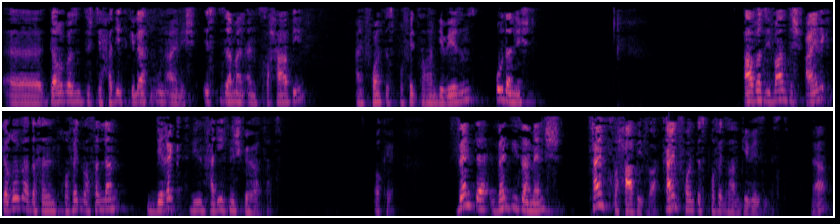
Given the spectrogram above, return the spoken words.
darüber sind sich die Hadith-Gelehrten uneinig. Ist dieser Mann ein Sahabi, ein Freund des Propheten gewesen oder nicht? Aber sie waren sich einig darüber, dass er den Propheten direkt diesen Hadith nicht gehört hat. Okay. Wenn, der, wenn dieser Mensch kein Sahabi war, kein Freund des Propheten gewesen ist, ja,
